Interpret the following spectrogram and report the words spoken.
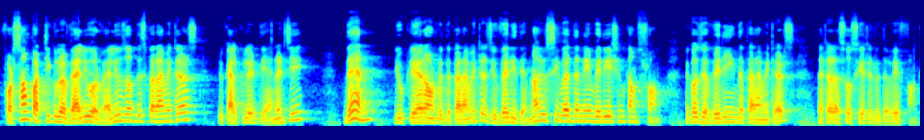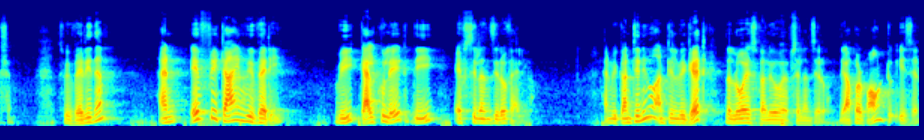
For some particular value or values of these parameters you calculate the energy then you play around with the parameters you vary them. Now you see where the name variation comes from because you are varying the parameters that are associated with the wave function. So we vary them and every time we vary we calculate the epsilon 0 value and we continue until we get the lowest value of epsilon 0 the upper bound to E0.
